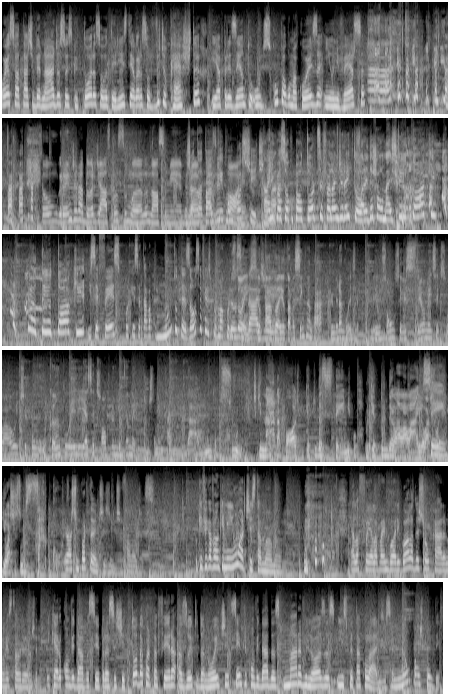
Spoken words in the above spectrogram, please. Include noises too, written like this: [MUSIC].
Oi, eu sou a Tati Bernardi, eu sou escritora, sou roteirista e agora sou videocaster e apresento o Desculpa Alguma Coisa em Universa. [LAUGHS] Ah, sou um grande gerador de aspas humanos. Nossa, minha Eu já tô até aqui com post-it. Aí ele passou com o pau torto, você foi lá e endireitou. Falei, deixa eu arrumar isso. Tenho [LAUGHS] toque, eu tenho toque. E você fez porque você tava com muito tesão ou você fez por uma Os curiosidade? dois. Eu tava, eu tava sem cantar, primeira coisa. Eu sou um ser extremamente sexual e, tipo, o canto, ele é sexual pra mim também. A gente também cai num lugar muito absurdo de que nada pode, porque tudo é sistêmico, porque tudo é lá lá lá. E eu, acho, Sim. e eu acho isso um saco. Eu acho importante a gente falar disso. Porque fica falando que nenhum artista mama. [LAUGHS] ela foi, ela vai embora igual ela deixou o cara no restaurante. E quero convidar você para assistir toda quarta-feira às 8 da noite, sempre convidadas maravilhosas e espetaculares. Você não pode perder.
